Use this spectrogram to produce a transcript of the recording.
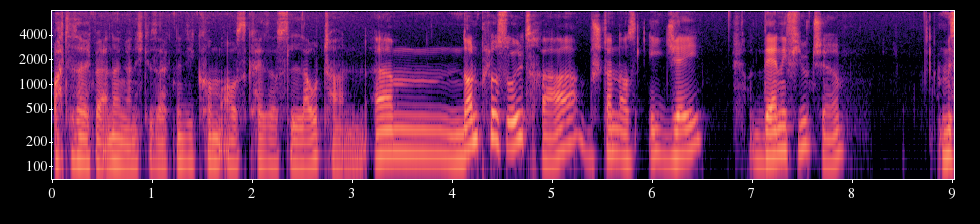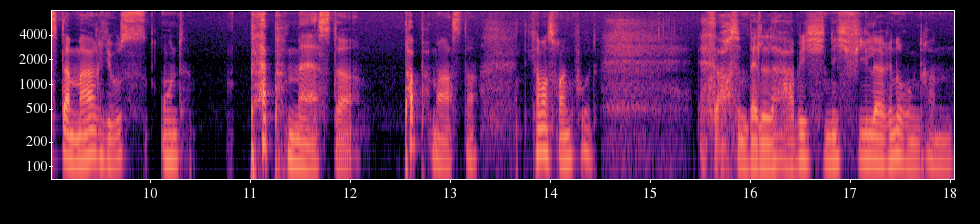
Ach, das habe ich bei anderen gar nicht gesagt. Ne? Die kommen aus Kaiserslautern. Ähm, Ultra bestand aus AJ, Danny Future, Mr. Marius und Pepmaster. Pupmaster. Die kam aus Frankfurt. Das ist auch so ein Battle, da habe ich nicht viel Erinnerung dran.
